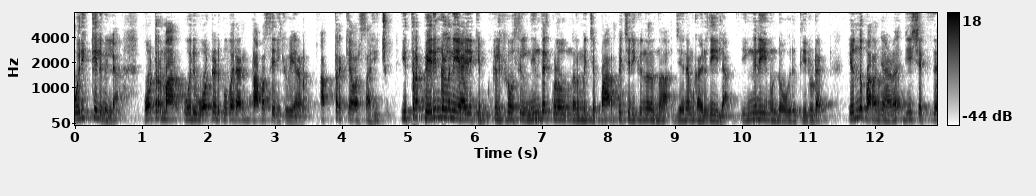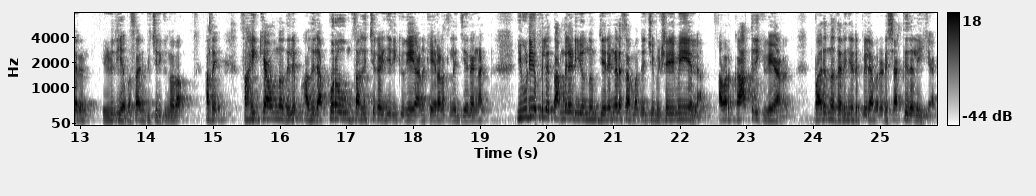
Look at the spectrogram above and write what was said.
ഒരിക്കലുമില്ല. വോട്ടർമാർ ഒരു വോട്ടെടുപ്പ് വരാൻ തപസ്സിരിക്കുകയാണ് അത്രയ്ക്ക് അവർ സഹിച്ചു. ഇത്ര പെരുങ്കള്ളനെയായിരിക്കും ക്ലിഫ് ഹൗസിൽ നീന്തൽക്കുളവും നിർമ്മിച്ച് പാർപ്പിച്ചിരിക്കുന്നതെന്ന് ജനം കരുതിയില്ല. ഇങ്ങനെയുമുണ്ടോ ഒരു തിരുടൻ? എന്ന് പറഞ്ഞാണ് ജി ശക്തിധരൻ എഴുതി അവസാനിപ്പിച്ചിരിക്കുന്നത്. അതെ സഹിക്കാവുന്നതിലും അതിലപ്പുറവും സഹിച്ചു കഴിഞ്ഞിരിക്കുകയാണ് കേരളത്തിലെ ജനങ്ങൾ. യു ഡി എഫിലെ തമ്മിലടിയൊന്നും ജനങ്ങളെ സംബന്ധിച്ച് വിഷയമേയല്ല. അവർ കാത്തിരിക്കുകയാണ്. വരുന്ന തെരഞ്ഞെടുപ്പിൽ അവരുടെ ശക്തി തെളിയിക്കാൻ.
